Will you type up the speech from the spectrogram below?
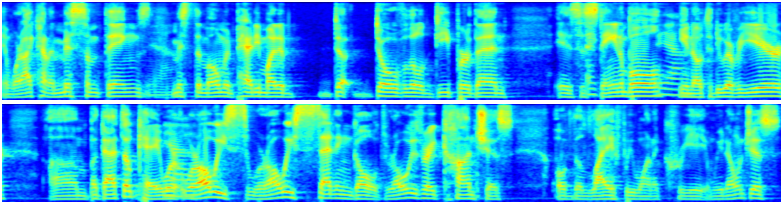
and where I kind of missed some things, Yeah. missed the moment. Pattie might have d- dove a little deeper than is sustainable, yeah. you know, to do every year. Um, but that's okay. We're, Yeah. we're always we're always setting goals. We're always very conscious of the life we want to create, and we don't just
